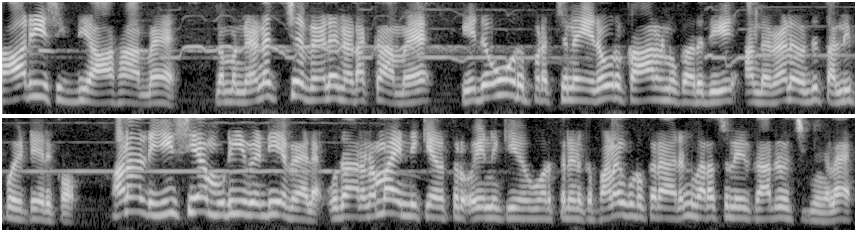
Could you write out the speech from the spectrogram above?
காரிய சித்தி ஆகாமல் நம்ம நினச்ச வேலை நடக்காமல் ஏதோ ஒரு பிரச்சனை ஏதோ ஒரு காரணம் கருதி அந்த வேலை வந்து தள்ளி போயிட்டே இருக்கும். ஆனால் அது ஈஸியாக முடிய வேண்டிய வேலை. உதாரணமாக இன்னைக்கு ஒருத்தர் இன்னைக்கு ஒருத்தர் எனக்கு பணம் கொடுக்குறாருன்னு வர சொல்லியிருக்காருன்னு வச்சுக்கோங்களேன்.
